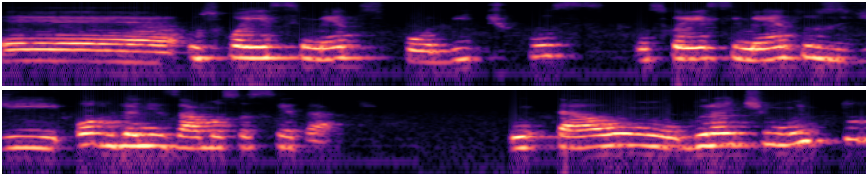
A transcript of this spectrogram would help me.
é, os conhecimentos políticos, os conhecimentos de organizar uma sociedade. Então, durante muito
